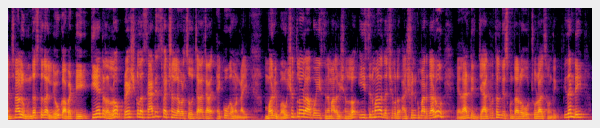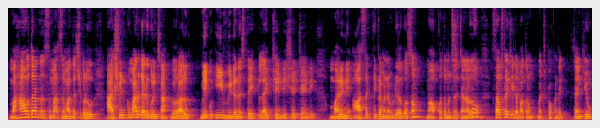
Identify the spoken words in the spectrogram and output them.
అంచనాలు ముందస్తుగా లేవు కాబట్టి థియేటర్లలో ప్రేక్షకుల సాటిస్ఫాక్షన్ లెవెల్స్ చాలా చాలా ఎక్కువగా ఉన్నాయి. మరి భవిష్యత్తులో రాబోయే సినిమాల విషయంలో ఈ సినిమాల దర్శకుడు అశ్విన్ కుమార్ గారు ఎలాంటి జాగ్రత్తలు తీసుకుంటారో చూడాల్సి ఉంది. ఇదండి మహావతార్ నరసింహ సినిమా దర్శకుడు అశ్విన్ కుమార్ గారి గురించిన వివరాలు. మీకు ఈ వీడియో నచ్చితే లైక్ చేయండి షేర్ చేయండి. మరిన్ని ఆసక్తికరమైన వీడియోల కోసం మా కొత్త ముచ్చట ఛానల్ను సబ్స్క్రైబ్ చేయడం మాత్రం మర్చిపోకండి. థ్యాంక్ యూ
